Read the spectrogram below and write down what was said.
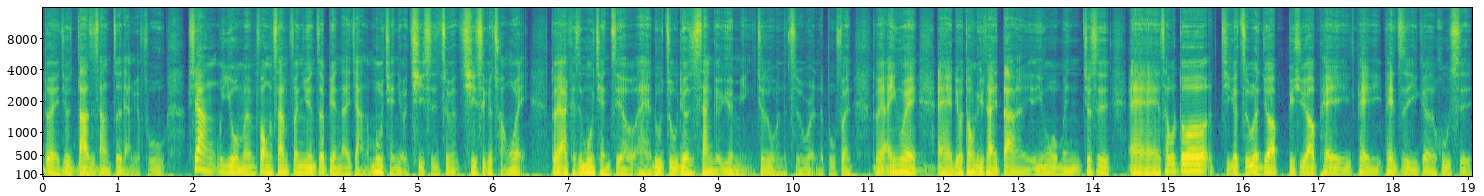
对，就是大致上这两个服务。像以我们凤山分院这边来讲，目前有七十个七十个床位，对啊，可是目前只有哎入住六十三个院民，就是我们的植物人的部分，对啊，因因为诶流动率太大了，因为我们就是诶差不多几个植物人就要必须要配配配置一个护士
